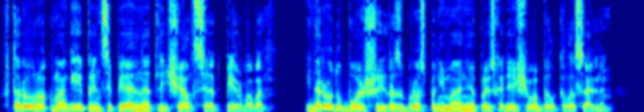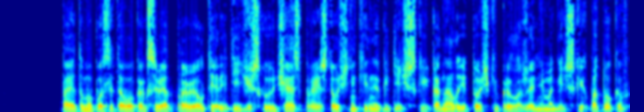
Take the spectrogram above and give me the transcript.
Второй урок магии принципиально отличался от первого. И народу больше, и разброс понимания происходящего был колоссальным. Поэтому после того, как Свят провел теоретическую часть про источники, энергетические каналы и точки приложения магических потоков,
